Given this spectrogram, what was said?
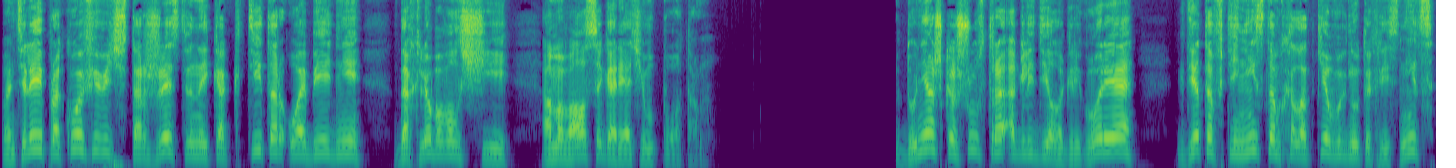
Пантелей Прокофьевич, торжественный, как титр у обедни, дохлебывал щи, омывался горячим потом. Дуняшка шустро оглядела Григория, где-то в тенистом холодке выгнутых ресниц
